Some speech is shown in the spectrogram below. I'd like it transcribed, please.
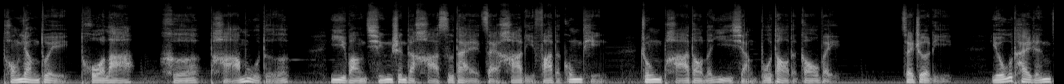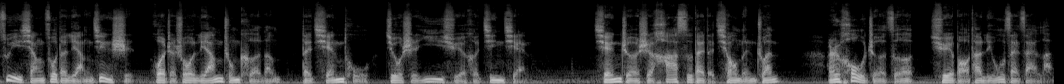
同样对托拉和塔木德一往情深的哈斯代，在哈里发的宫廷中爬到了意想不到的高位。在这里，犹太人最想做的两件事，或者说两种可能的前途，就是医学和金钱。前者是哈斯代的敲门砖，而后者则确保他留在在了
